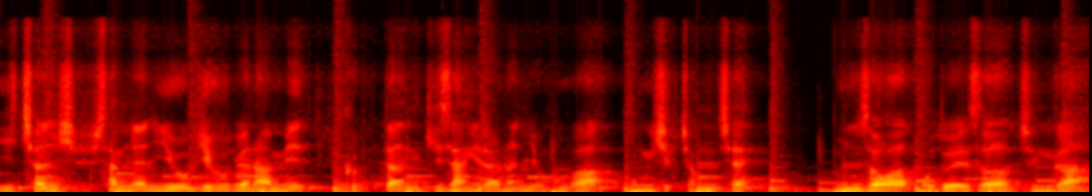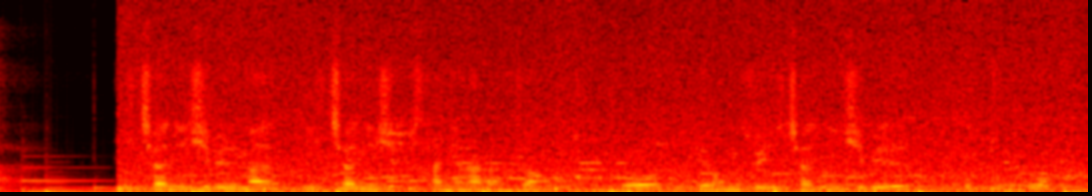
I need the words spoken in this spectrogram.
2013년 이후 기후변화 및 극단 기상이라는 용어가 공식 정책 문서와 보도에서 증가. 2021만 2024년 한원성 중도 대홍수 2021 북중국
